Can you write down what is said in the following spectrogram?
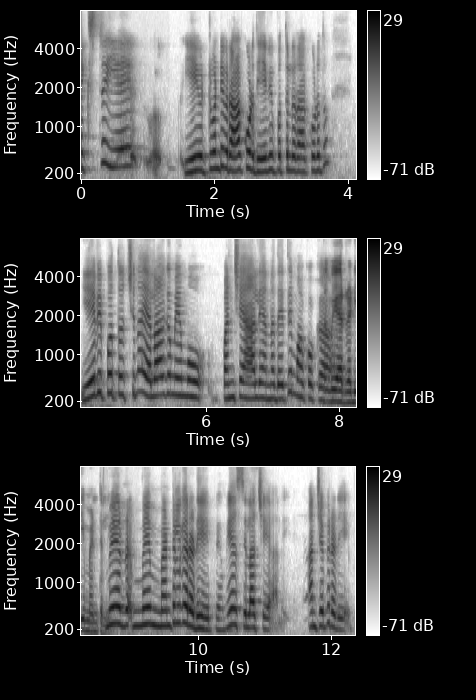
next ఏ ఏ ఎటువంటివి రాకూడదు ఏ విపత్తులు రాకూడదు. ఏ విపత్తు వచ్చినా ఎలాగ మేము పని చేయాలి అన్నదైతే మాకు ఒక వీఆర్ రెడీ మెంటల్ మేము మెంటల్గా రెడీ అయిపోయాం. ఎస్ ఇలా చేయాలి అని చెప్పి రెడీ అయిపోయాం.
